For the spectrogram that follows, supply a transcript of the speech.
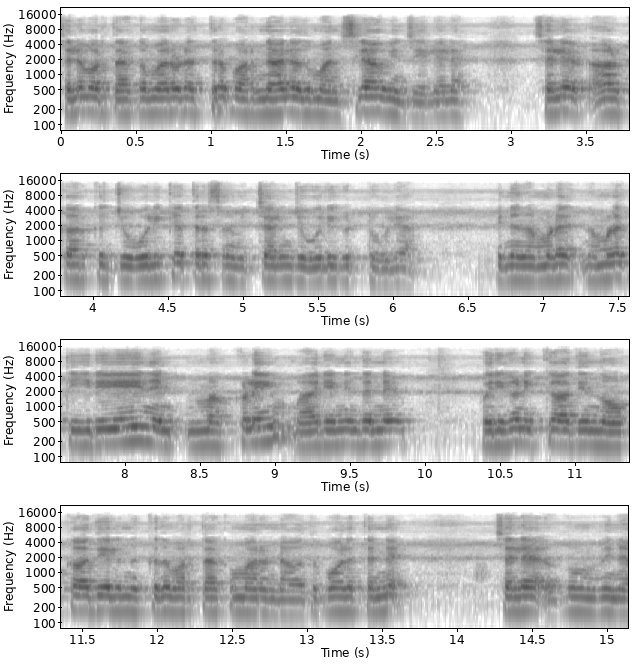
ചില ഭർത്താക്കന്മാരോട് എത്ര പറഞ്ഞാലും അത് മനസ്സിലാവുകയും ചെയ്യില്ല അല്ലേ? ചില ആൾക്കാർക്ക് ജോലിക്ക് എത്ര ശ്രമിച്ചാലും ജോലി കിട്ടൂല. പിന്നെ നമ്മുടെ നമ്മളെ തീരെ മക്കളെയും ഭാര്യനെയും തന്നെ പരിഗണിക്കാതെയും നോക്കാതെയും നിൽക്കുന്ന ഭർത്താക്കന്മാരുണ്ടാവും. അതുപോലെ തന്നെ ചില പിന്നെ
